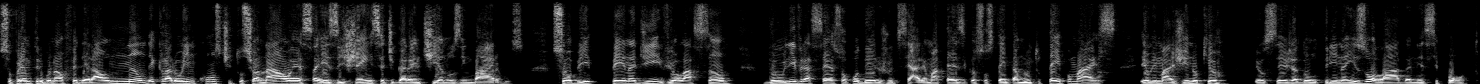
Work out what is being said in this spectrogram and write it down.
o Supremo Tribunal Federal não declarou inconstitucional essa exigência de garantia nos embargos, sob pena de violação do livre acesso ao poder judiciário. É uma tese que eu sustento há muito tempo, mas eu imagino que eu, eu seja doutrina isolada nesse ponto.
